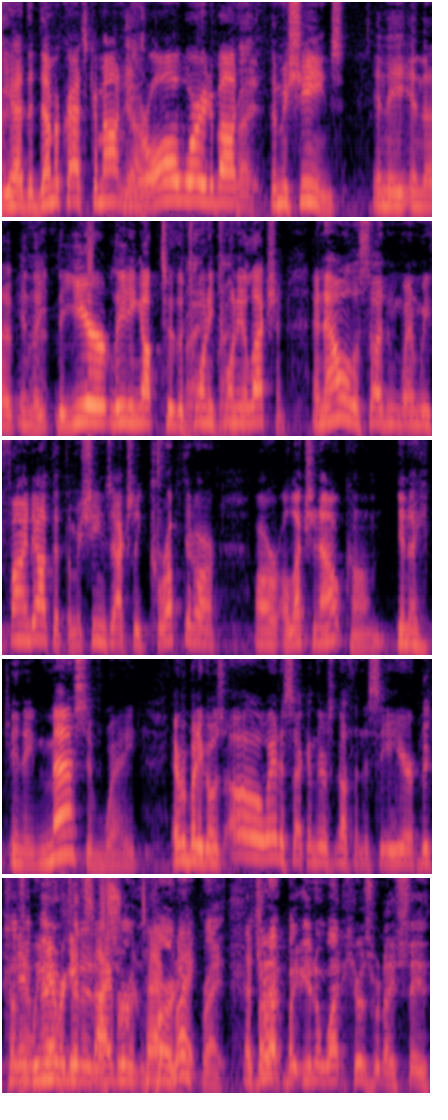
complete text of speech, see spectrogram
you had the Democrats come out and they Yeah. were all worried about Right. the machines in the in the in the, the year leading up to the Right, 2020 election. And now all of a sudden, when we find out that the machines actually corrupted our our election outcome in a in a massive way. Everybody goes, oh, wait a second, there's nothing to see here. because it we never get a cyber attack, party. Right, right. That's but, right. but you know what? Here's what I say.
